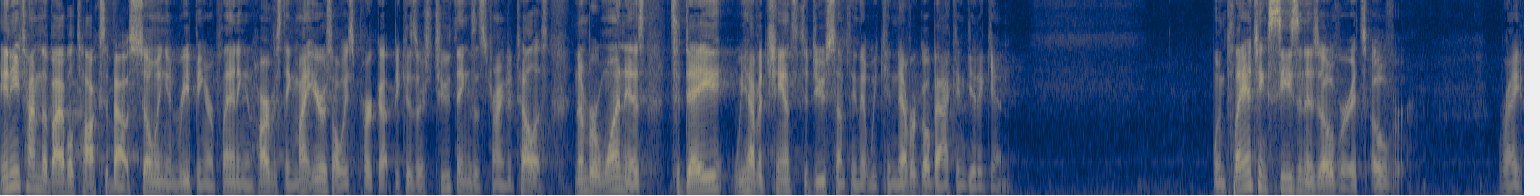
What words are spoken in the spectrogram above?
Anytime the Bible talks about sowing and reaping or planting and harvesting, my ears always perk up because there's two things it's trying to tell us. Number one is today we have a chance to do something that we can never go back and get again. When planting season is over, it's over right?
